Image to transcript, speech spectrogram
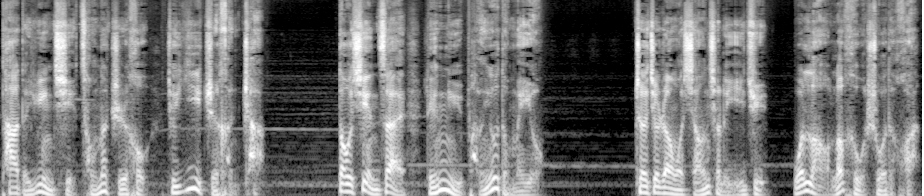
他的运气从那之后就一直很差，到现在连女朋友都没有。这就让我想起了一句我姥姥和我说的话：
